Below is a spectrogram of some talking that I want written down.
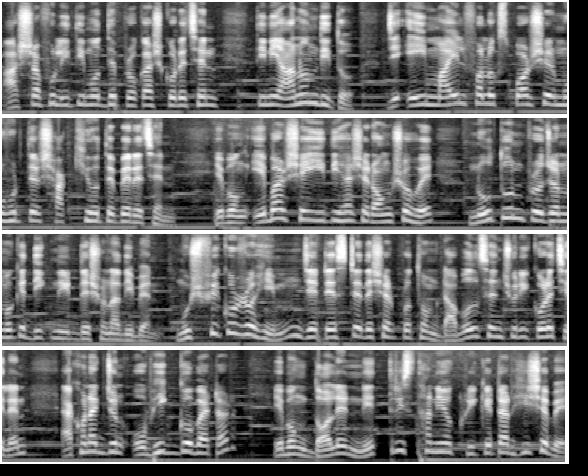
আশরাফুল ইতিমধ্যে প্রকাশ করেছেন, তিনি আনন্দিত যে এই মাইল ফলক স্পর্শের মুহূর্তের সাক্ষী হতে পেরেছেন এবং এবার সেই ইতিহাসের অংশ হয়ে নতুন প্রজন্মকে দিক নির্দেশনা দিবেন। মুশফিকুর রহিম যে টেস্টে দেশের প্রথম ডাবল সেঞ্চুরি করেছিলেন, এখন একজন অভিজ্ঞ ব্যাটার এবং দলের নেতৃস্থানীয় ক্রিকেটার হিসেবে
